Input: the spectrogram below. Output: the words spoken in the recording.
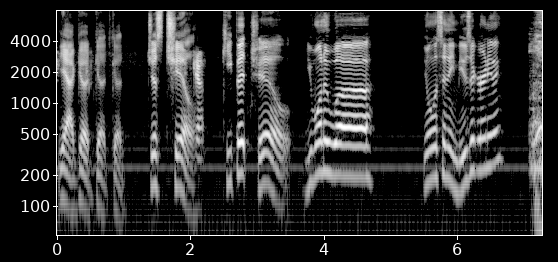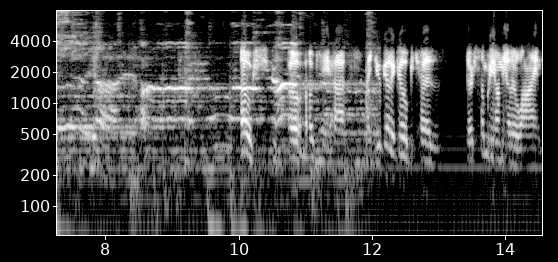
Yeah, good, good, good. Just chill. Yep. Keep it chill. You want to uh you want to listen to any music or anything? Oh, shoot. Oh, okay. Uh, I do gotta go because there's somebody on the other line.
